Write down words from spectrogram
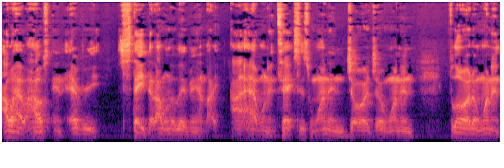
I would have a house in every state that I want to live in. Like, I have one in Texas, one in Georgia, one in Florida, one in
